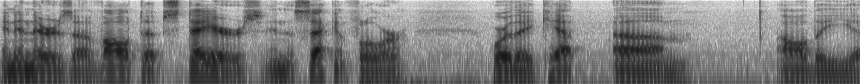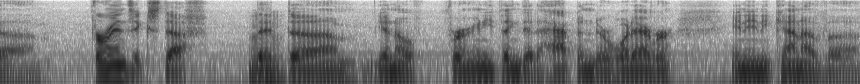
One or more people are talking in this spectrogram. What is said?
and then there's a vault upstairs in the second floor where they kept um, all the uh, forensic stuff that um, you know for anything that happened or whatever in any kind of uh,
